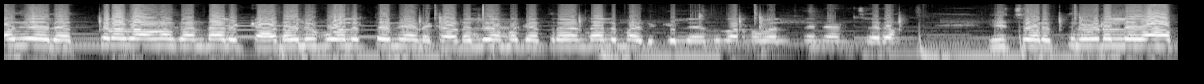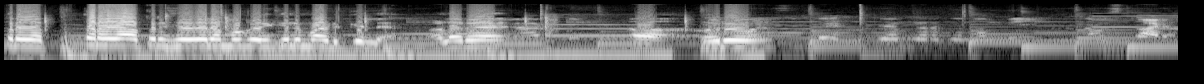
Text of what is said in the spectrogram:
അതെ അതെ എത്ര തവണ കണ്ടാലും കടൽ പോലെ തന്നെയാണ്. കടൽ നമുക്ക് എത്ര കണ്ടാലും മടുക്കില്ല എന്ന് പറഞ്ഞ പോലെ തന്നെയാണ് ചുരം. ഈ ചുരത്തിലൂടെയുള്ള യാത്ര എത്ര യാത്ര ചെയ്താലും നമുക്ക് ഒരിക്കലും മടുക്കില്ല. വളരെ ആ ഒരു നമസ്കാരം.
